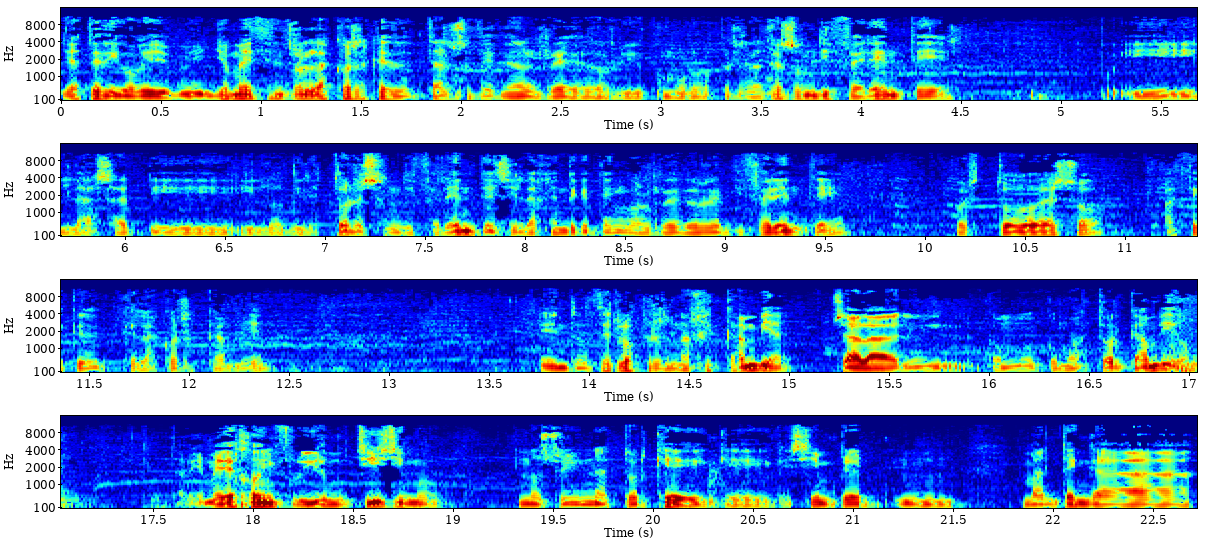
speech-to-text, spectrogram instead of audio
ya te digo, que yo, me centro en las cosas que están sucediendo alrededor. Y como los personajes son diferentes, y, las, y, y los directores son diferentes, y la gente que tengo alrededor es diferente, pues todo eso hace que, que las cosas cambien. Entonces los personajes cambian. O sea, la- como, como actor cambio. También me dejo influir muchísimo. No soy un actor que, que, que siempre mm, mantenga...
